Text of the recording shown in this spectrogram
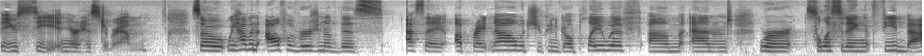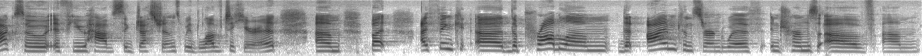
that you see in your histogram. So we have an alpha version of this essay up right now, which you can go play with, um, and we're soliciting feedback. So if you have suggestions, we'd love to hear it. Um, but I think uh, the problem that I'm concerned with in terms of um,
